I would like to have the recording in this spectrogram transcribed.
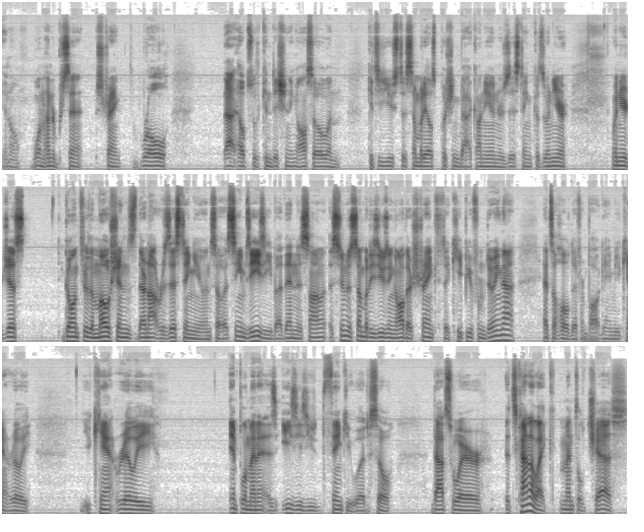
you know, 100% strength roll. That helps with conditioning also, and gets you used to somebody else pushing back on you and resisting. Because when you're when you're just going through the motions, they're not resisting you, and so it seems easy. But then as, some, as soon as somebody's using all their strength to keep you from doing that, it's a whole different ball game. You can't really you can't really implement it as easy as you'd think you would. So that's where it's kind of like mental chess.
